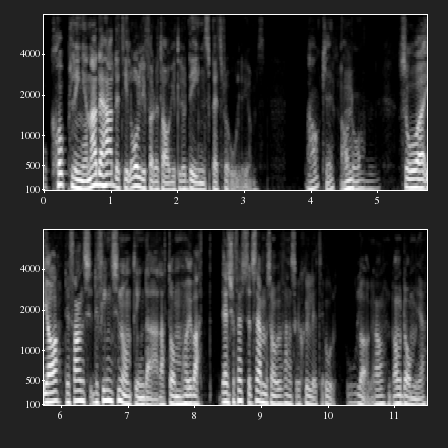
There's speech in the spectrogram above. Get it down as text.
och kopplingarna det hade till oljeföretaget Lundins Petroleums. Ja okej, ja Mm. då. Så ja, det, fanns, det finns ju någonting där att de har ju varit, den 21 december som befann sig skyldiga till ol- olag, ja, de, de ja.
